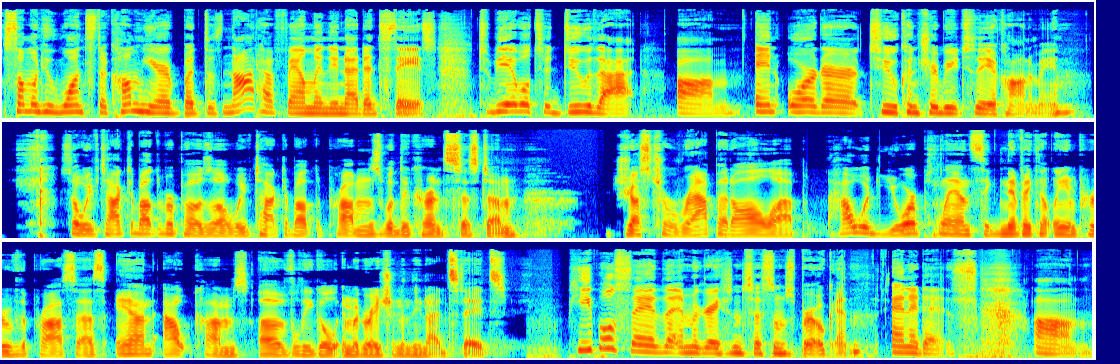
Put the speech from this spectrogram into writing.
someone who wants to come here but does not have family in the United States to be able to do that um, in order to contribute to the economy. So we've talked about the proposal, we've talked about the problems with the current system. Just to wrap it all up, how would your plan significantly improve the process and outcomes of legal immigration in the United States? People say the immigration system's broken, and it is. Um,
